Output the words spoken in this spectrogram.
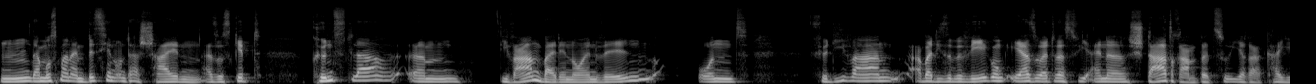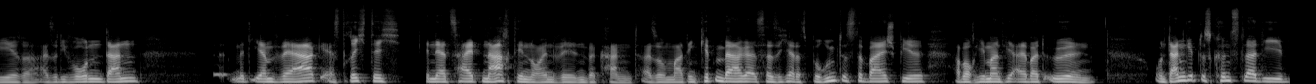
Hm, da muss man ein bisschen unterscheiden. Also es gibt Künstler, ähm, die waren bei den neuen Wilden und für die waren aber diese Bewegung eher so etwas wie eine Startrampe zu ihrer Karriere. Also die wurden dann mit ihrem Werk erst richtig in der Zeit nach den Neuen Wilden bekannt. Also Martin Kippenberger ist da sicher das berühmteste Beispiel, aber auch jemand wie Albert Oehlen. Und dann gibt es Künstler, die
